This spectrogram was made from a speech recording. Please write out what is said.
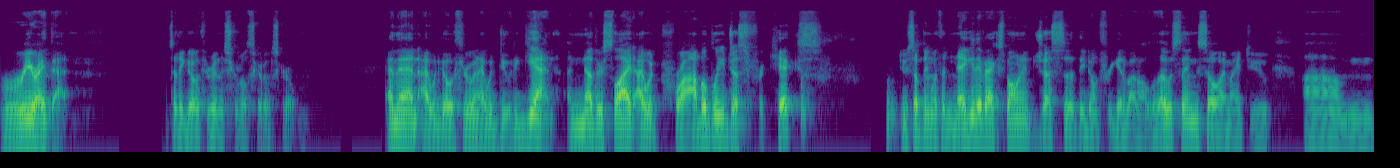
rewrite that. So they go through and they scribble, scribble, scribble. And then I would go through and I would do it again. Another slide, I would probably just for kicks, do something with a negative exponent just so that they don't forget about all of those things. So I might do, um,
